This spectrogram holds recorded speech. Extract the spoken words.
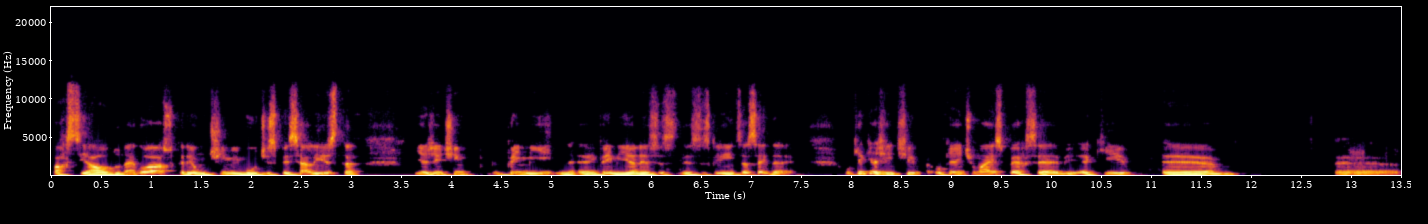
parcial do negócio, criei um time multi-especialista e a gente imprimia, né, imprimia nesses, nesses clientes essa ideia. O que, que, a, gente, o que a gente mais percebe é que, é, é,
